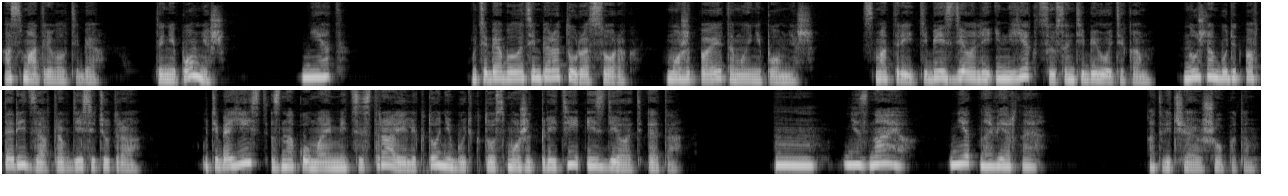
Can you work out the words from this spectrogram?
Осматривал тебя. Ты не помнишь?» «Нет». «У тебя была температура 40. Может, поэтому и не помнишь. Смотри, тебе сделали инъекцию с антибиотиком. Нужно будет повторить завтра в 10 утра. У тебя есть знакомая медсестра или кто-нибудь, кто сможет прийти и сделать это?» «Ммм, не знаю. Нет, наверное». Отвечаю шепотом.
